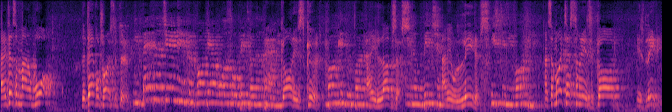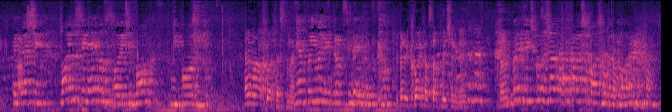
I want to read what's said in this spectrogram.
And it doesn't matter what the devil tries to do. God is good. And He loves us. And He will lead us. And so my testimony is God is leading us. Anyone else got a testimony? You better be quick, I'll start preaching again. Huh?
